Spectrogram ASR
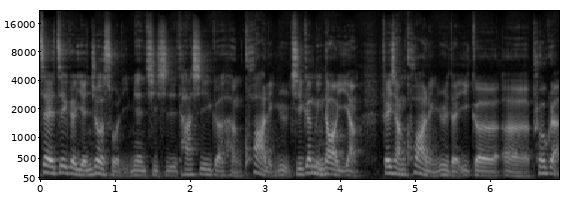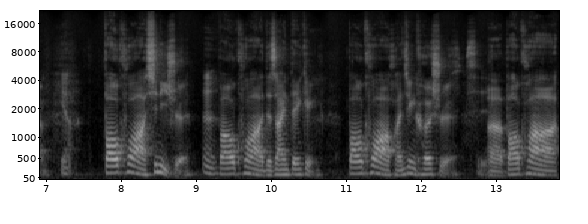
在这个研究所里面，其实它是一个很跨领域，其实跟明道一样，非常跨领域的一个呃 program，包括心理学，嗯，包括 design thinking，包括环境科学，呃，包括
